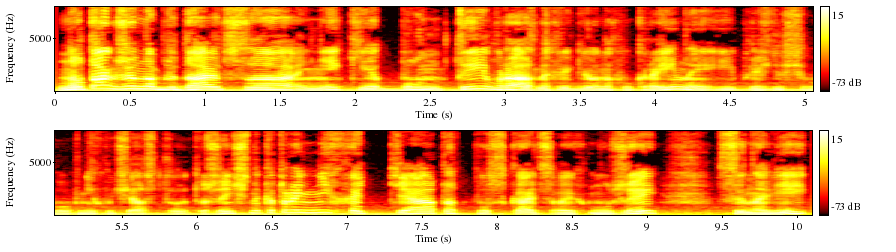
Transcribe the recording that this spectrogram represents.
Но также наблюдаются некие бунты в разных регионах Украины, и прежде всего в них участвуют женщины, которые не хотят отпускать своих мужей, сыновей,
